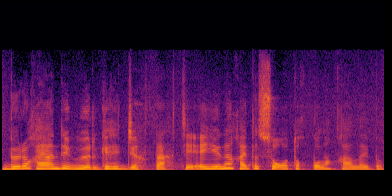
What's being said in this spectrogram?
бөрө хаянды үрге хиджихтак те. Эйена кайта соотох болан калай бу.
